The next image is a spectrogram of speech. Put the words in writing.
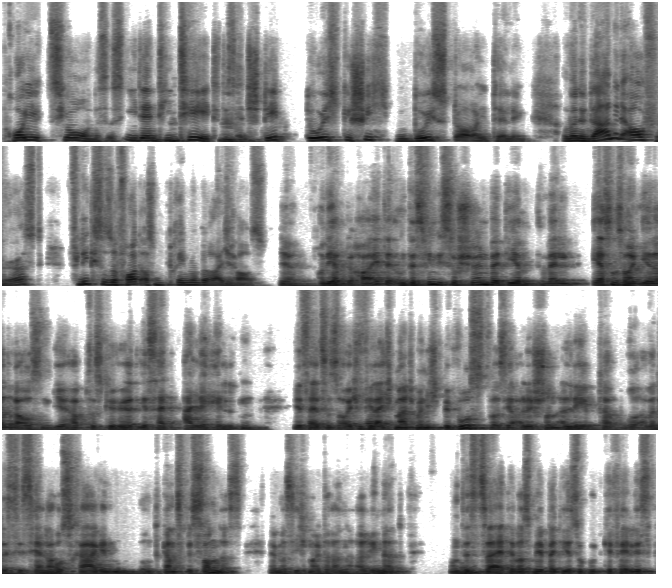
Projektion, das ist Identität, das entsteht durch Geschichten, durch Storytelling. Und wenn du damit aufhörst, fliegst du sofort aus dem Premium-Bereich ja, raus. Ja, und ihr habt heute, und das finde ich so schön bei dir, weil erstens mal ihr da draußen, ihr habt das gehört, ihr seid alle Helden. Ihr seid es euch ja. vielleicht manchmal nicht bewusst, was ihr alles schon mhm. erlebt habt, aber das ist mhm. herausragend und, und ganz besonders, wenn man sich mal daran erinnert. Und mhm. das Zweite, was mir bei dir so gut gefällt, ist,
